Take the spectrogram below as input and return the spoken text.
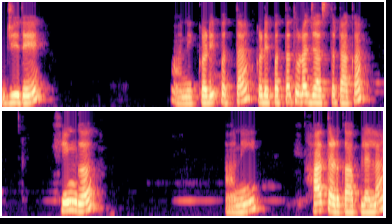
जिरे आणि कढीपत्ता. कढीपत्ता थोडा जास्त टाका. हिंग आणि हा तडका आपल्याला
